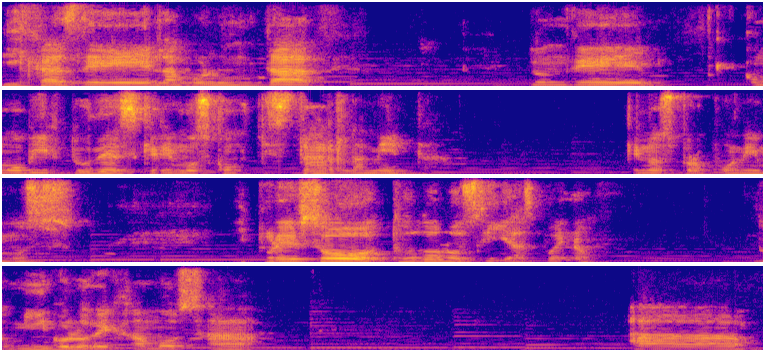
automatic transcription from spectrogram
hijas de la voluntad, donde como virtudes queremos conquistar la meta que nos proponemos. Y por eso todos los días, bueno, domingo lo dejamos a, a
